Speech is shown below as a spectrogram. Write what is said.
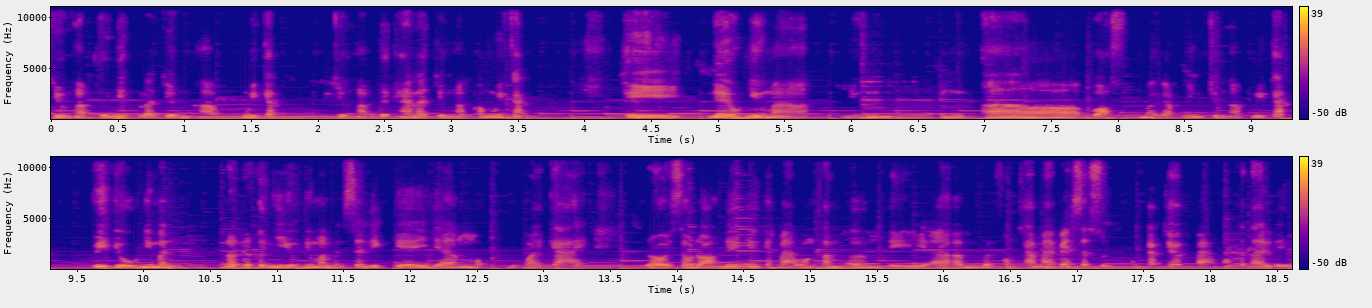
Trường hợp thứ nhất là trường hợp nguy cấp trường hợp thứ hai là trường hợp không nguy cấp. Thì nếu như mà những uh, boss mà gặp những trường hợp nguy cấp ví dụ như mình nó rất là nhiều nhưng mà mình sẽ liệt kê ra một, một vài cái. Rồi sau đó nếu như các bạn quan tâm hơn thì uh, bên phòng khám IBS sẽ cung cấp cho các bạn một cái tài liệu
